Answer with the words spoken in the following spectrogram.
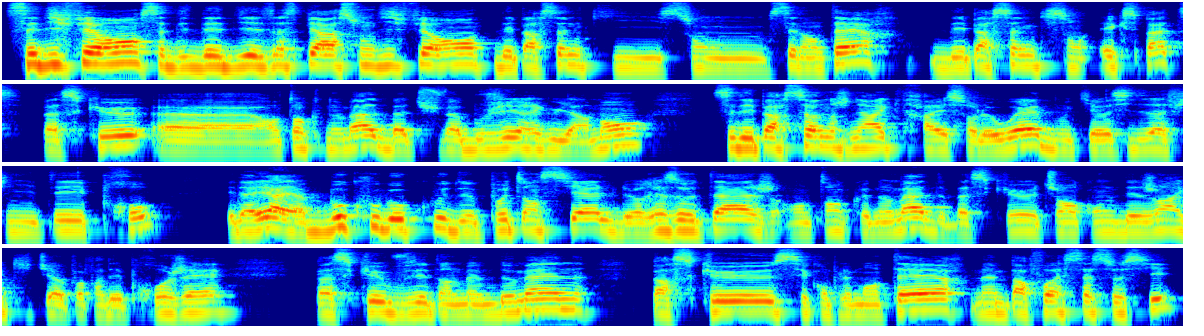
c'est différent, c'est des, aspirations différentes, des personnes qui sont sédentaires, des personnes qui sont expats, parce que euh, en tant que nomade, bah, tu vas bouger régulièrement. C'est des personnes en général qui travaillent sur le web, donc il y a aussi des affinités pro. Et d'ailleurs, il y a beaucoup, beaucoup de potentiel de réseautage en tant que nomade, parce que tu rencontres des gens avec qui tu vas pouvoir faire des projets, parce que vous êtes dans le même domaine, parce que c'est complémentaire, même parfois s'associer.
